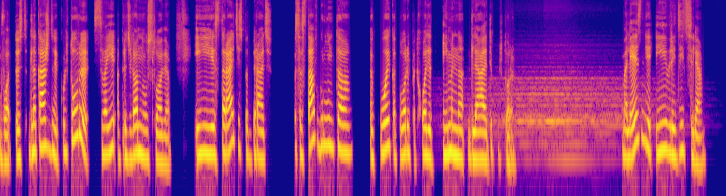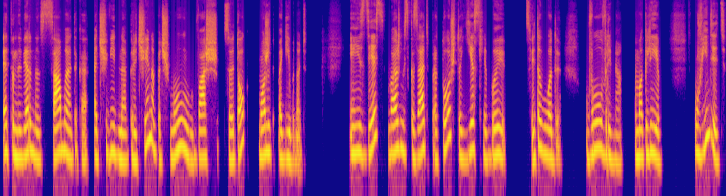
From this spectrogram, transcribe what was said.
Вот. То есть для каждой культуры свои определенные условия. И старайтесь подбирать состав грунта такой, который подходит именно для этой культуры. Болезни и вредители — это, наверное, самая такая очевидная причина, почему ваш цветок может погибнуть. И здесь важно сказать про то, что если бы цветоводы вовремя могли увидеть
